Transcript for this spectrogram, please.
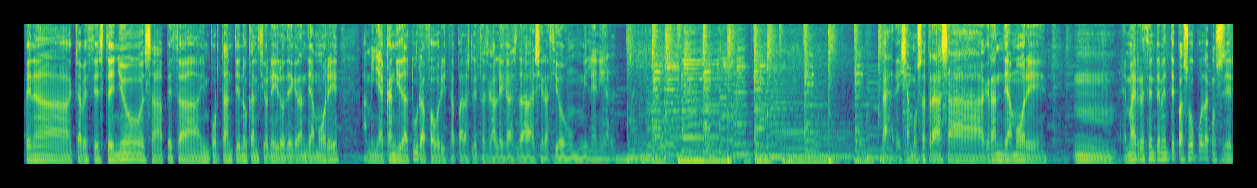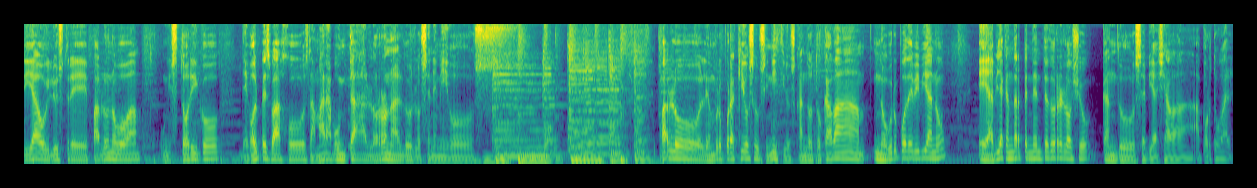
pena que a veces teño esa peza importante no cancioneiro de Grande Amore, a miña candidatura favorita para as letras galegas da xeración millennial. Ah, deixamos atrás a Grande Amore, Mm, e máis recentemente pasou pola Consellería o ilustre Pablo Novoa, un histórico de golpes bajos, la marabunta, los Ronaldos, los enemigos... Pablo lembrou por aquí os seus inicios, cando tocaba no grupo de Viviano e había que andar pendente do reloxo cando se viaxaba a Portugal.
